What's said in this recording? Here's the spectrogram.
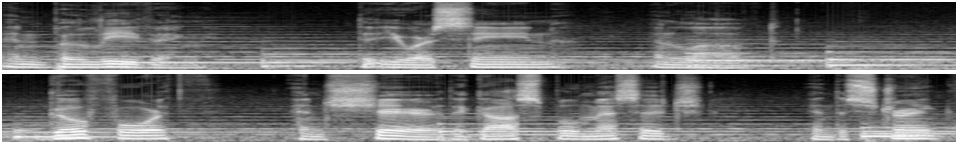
and believing that you are seen and loved. Go forth and share the gospel message in the strength,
